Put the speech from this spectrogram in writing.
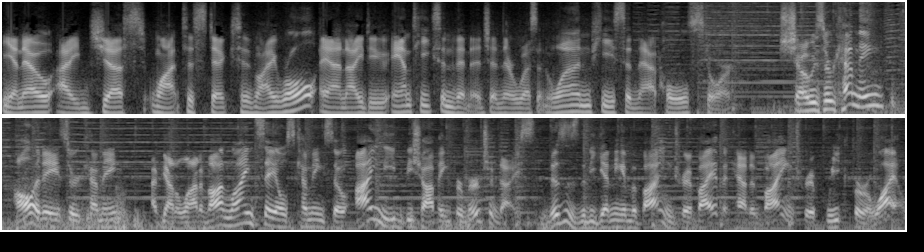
you know, I just want to stick to my role and I do antiques and vintage and there wasn't one piece in that whole store. Shows are coming, holidays are coming, I've got a lot of online sales coming, so I need to be shopping for merchandise. This is the beginning of a buying trip. I haven't had a buying trip week for a while.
